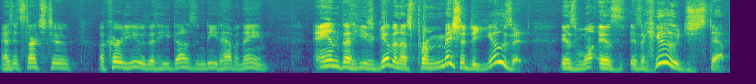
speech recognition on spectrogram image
as it starts to occur to you that he does indeed have a name and that he's given us permission to use it is one, is is a huge step.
